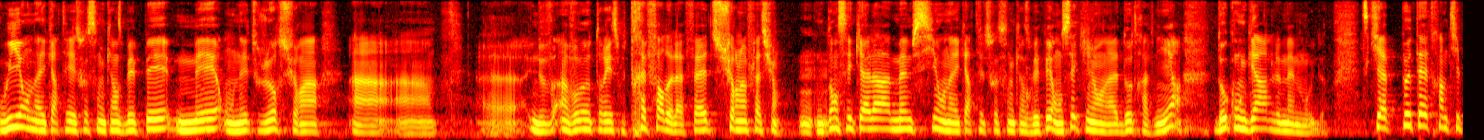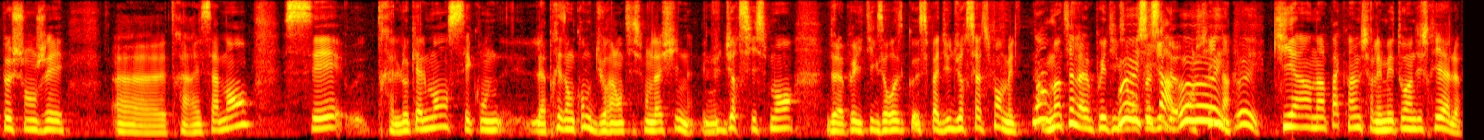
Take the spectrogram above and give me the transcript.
Oui, on a écarté les 75 BP, mais on est toujours sur un, un, euh, un volontarisme très fort de la Fed sur l'inflation. Mm-hmm. Dans ces cas-là, même si on a écarté le 75 BP, on sait qu'il y en a d'autres à venir, donc on garde le même mood. Ce qui a peut-être un petit peu changé euh, très récemment, c'est très localement, c'est la prise en compte du ralentissement de la Chine et du mm. durcissement de la politique zéro. C'est pas du durcissement, mais le maintien de la politique zéro en Chine, qui a un impact quand même sur les métaux industriels.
